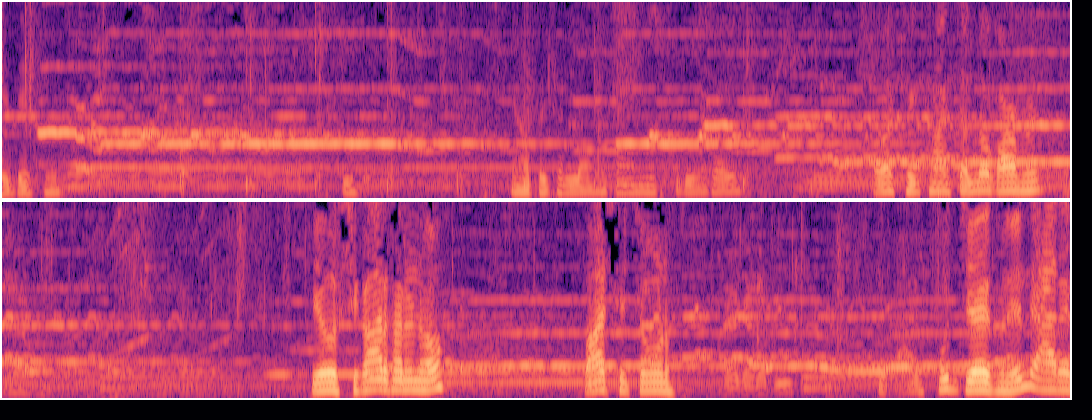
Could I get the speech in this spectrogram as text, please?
ये देखो। यहाँ पे चल रहा है काम मिस्त्री का और ठीक ठाक चल रहा काम। है ये वो शिकार खाने हो। पाँच से चोण पूछ जाए खुने ले आ रहे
